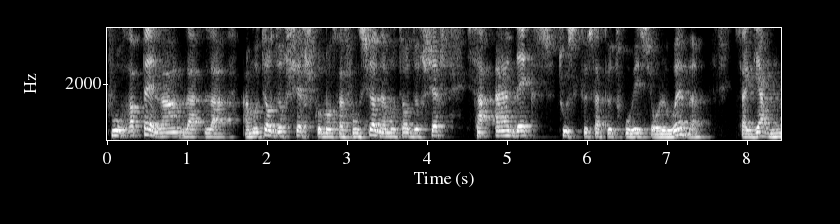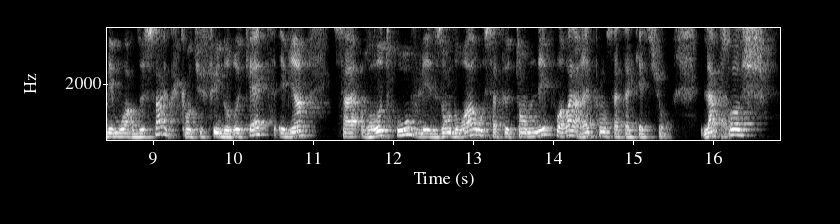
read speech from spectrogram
pour rappel, hein, la, la, un moteur de recherche, comment ça fonctionne? Un moteur de recherche, ça indexe tout ce que ça peut trouver sur le web, ça garde mémoire de ça, et puis quand tu fais une requête, eh bien, ça retrouve les endroits où ça peut t'emmener pour avoir la réponse à ta question. L'approche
